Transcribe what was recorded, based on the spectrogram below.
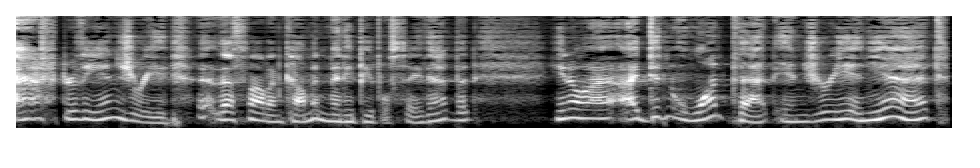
after the injury. That's not uncommon. Many people say that. But, you know, I, I didn't want that injury. And yet,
